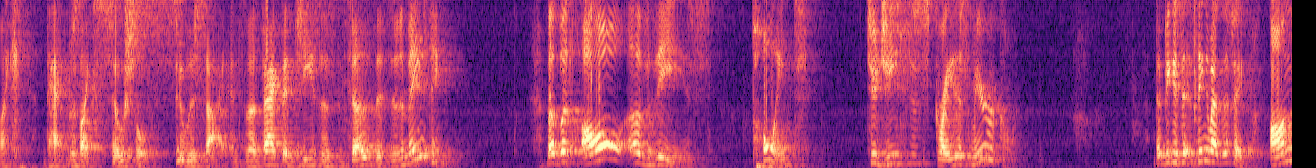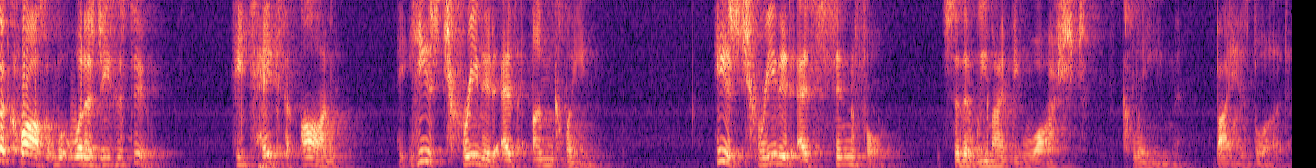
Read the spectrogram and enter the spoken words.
Like, that was like social suicide. And so the fact that Jesus does this is amazing. But, but all of these point to Jesus' greatest miracle. Because think about it this way on the cross, what does Jesus do? He takes on, he is treated as unclean. He is treated as sinful so that we might be washed clean by his blood.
